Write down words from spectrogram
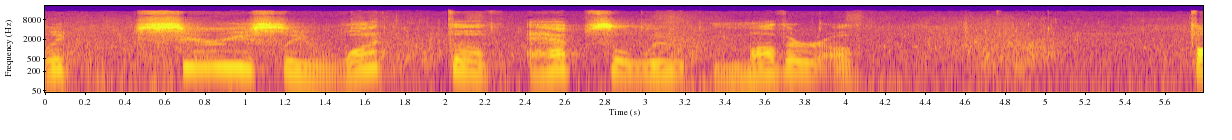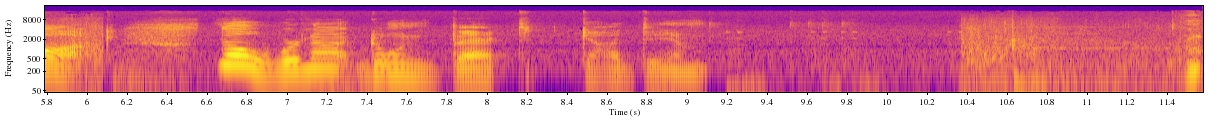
Like, seriously, what the absolute mother of fuck? No, we're not going back to goddamn.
